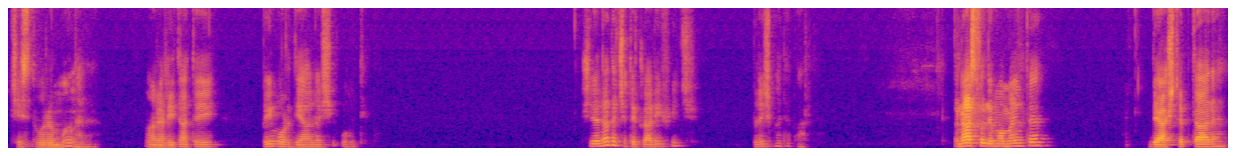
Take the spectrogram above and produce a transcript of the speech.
ci este o rămânere în realitate primordială și ultimă. Și de îndată ce te clarifici, pleci mai departe. În astfel de momente de așteptare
